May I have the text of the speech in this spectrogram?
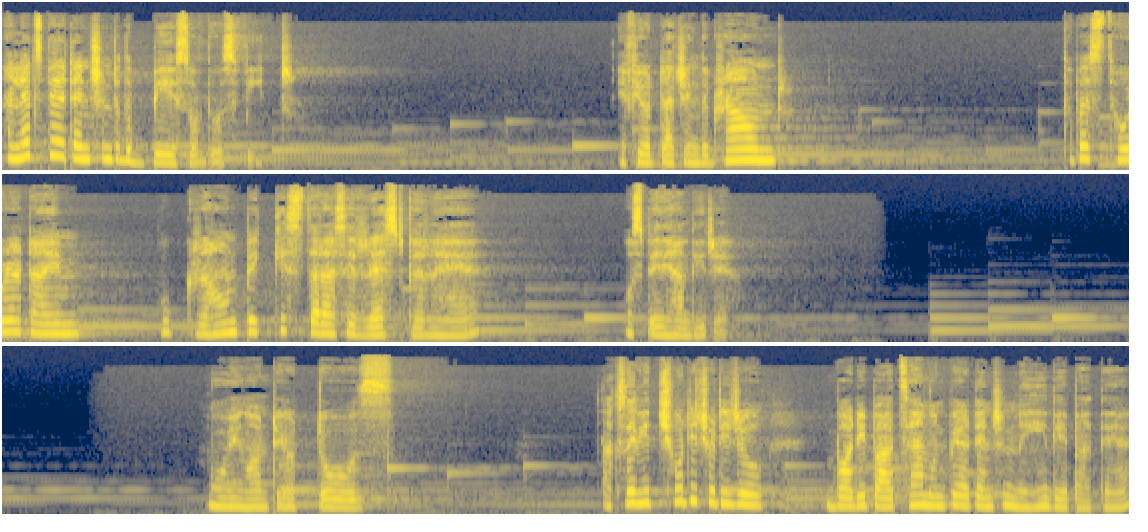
And let's pay attention to the base of those feet. If you're touching the ground, तो बस थोड़ा टाइम वो ग्राउंड पे किस तरह से रेस्ट कर रहे हैं उस पर ध्यान दीजिए moving on to your toes अक्सर ये छोटी छोटी जो बॉडी पार्ट्स हैं, हम उन पर अटेंशन नहीं दे पाते हैं।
